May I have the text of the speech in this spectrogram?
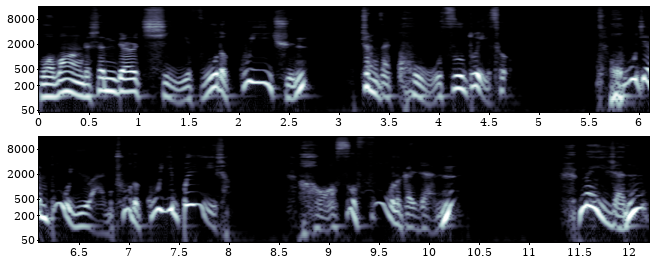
我望着身边起伏的龟群，正在苦思对策，忽见不远处的龟背上。好似附了个人，那人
